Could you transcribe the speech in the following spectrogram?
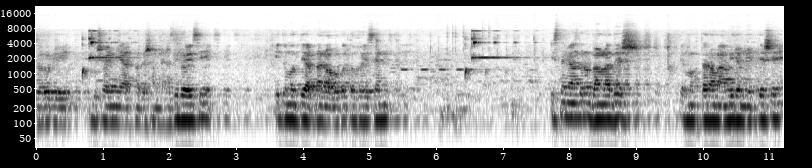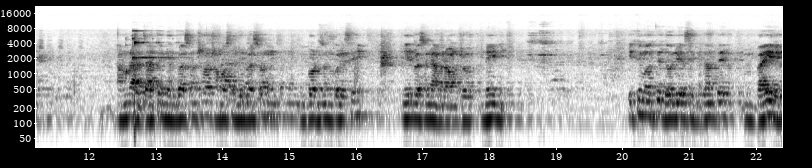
জরুরি বিষয় নিয়ে আপনাদের সামনে হাজির হয়েছি। ইতিমধ্যে আপনারা অবগত হয়েছেন, ইসলামী আন্দোলন বাংলাদেশ এর মোহতারাম আমিরের নির্দেশে আমরা জাতীয় নির্বাচন সহ সমস্ত নির্বাচন বর্জন করেছি। নির্বাচনে আমরা অংশ নেইনি। ইতিমধ্যে দলীয় সিদ্ধান্তের বাইরে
